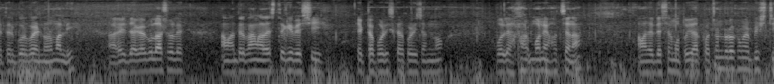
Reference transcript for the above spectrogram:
এদের গড়বাড়ি নর্মালি আর এই জায়গাগুলো আসলে আমাদের বাংলাদেশ থেকে বেশি একটা পরিষ্কার পরিচ্ছন্ন বলে আমার মনে হচ্ছে না। আমাদের দেশের মতোই আর প্রচণ্ড রকমের বৃষ্টি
